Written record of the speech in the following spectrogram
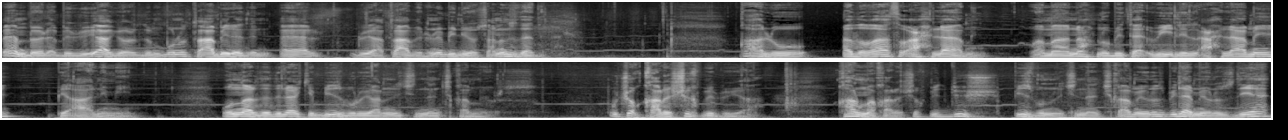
Ben böyle bir rüya gördüm. Bunu tabir edin. Eğer rüya tabirini biliyorsanız dediler. Kalu adgâthu ahlamin ve ma nahnu bi te'vilil ahlami bi alimin. Onlar dediler ki biz bu rüyanın içinden çıkamıyoruz. Bu çok karışık bir rüya. Karma karışık bir düş. Biz bunun içinden çıkamıyoruz, bilemiyoruz diye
